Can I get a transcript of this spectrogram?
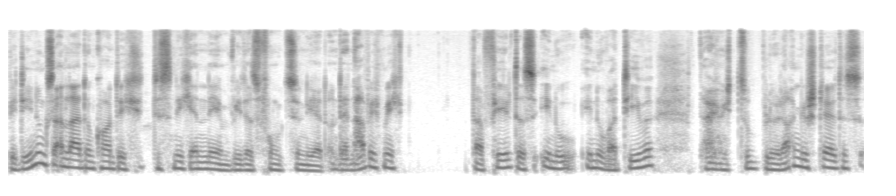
Bedienungsanleitung konnte ich das nicht entnehmen, wie das funktioniert. Und dann habe ich mich, da fehlt das Inno, Innovative, da habe ich mich zu blöd angestellt, das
